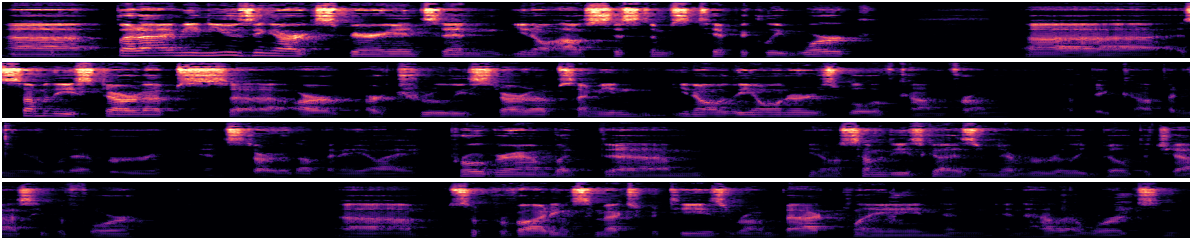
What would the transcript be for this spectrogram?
uh, but I mean, using our experience and you know how systems typically work, uh, some of these startups uh, are are truly startups. I mean, you know, the owners will have come from a big company or whatever and, and started up an AI program, but um, you know, some of these guys have never really built a chassis before. Um, so providing some expertise around backplane and, and how that works and,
